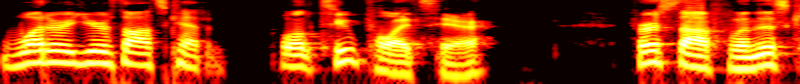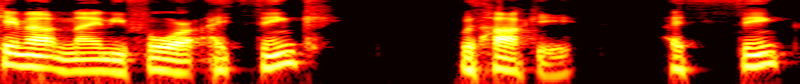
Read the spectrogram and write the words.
What are your thoughts, Kevin? Well, two points here. First off, when this came out in 94, I think with hockey, I think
